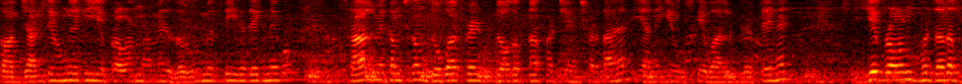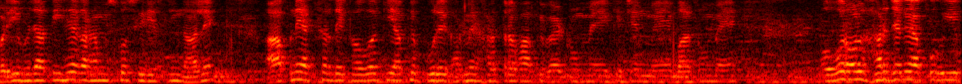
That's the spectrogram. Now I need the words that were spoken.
तो आप जानते होंगे कि ये प्रॉब्लम हमें ज़रूर मिलती है देखने को। साल में कम से कम दो बार फ्रेंड्स डॉग अपना फर चेंज करता है, यानी कि उसके बाल गिरते हैं। ये प्रॉब्लम बहुत ज़्यादा बड़ी हो जाती है, अगर हम इसको सीरियसली ना लें। आपने अक्सर देखा होगा कि आपके पूरे घर में हर तरफ़ आपके बेडरूम में किचन में बाथरूम में ओवरऑल हर जगह आपको ये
